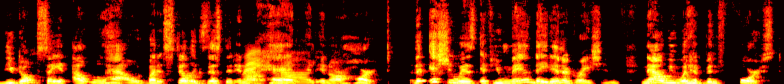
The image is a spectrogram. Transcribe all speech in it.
you don't say it out loud, but it still existed in right. our head oh, and in yeah. our heart. The issue is if you mandate integration, now we would have been forced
